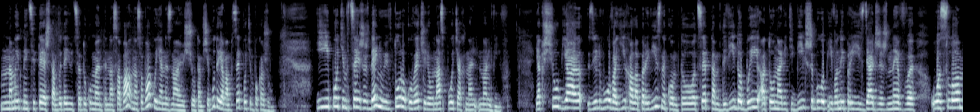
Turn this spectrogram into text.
На митниці теж там видаються документи на собаку. Я не знаю, що там ще буде. Я вам все потім покажу. І потім в цей же день, у вівторок, увечері, у нас потяг на Львів. Якщо б я зі Львова їхала перевізником, то це б там дві доби, а то навіть і більше було б. І вони приїздять же ж не в Осло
